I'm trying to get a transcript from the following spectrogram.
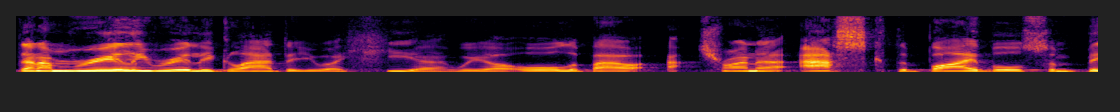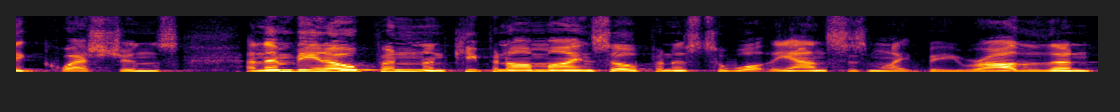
then I'm really, really glad that you are here. We are all about trying to ask the Bible some big questions and then being open and keeping our minds open as to what the answers might be, rather than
